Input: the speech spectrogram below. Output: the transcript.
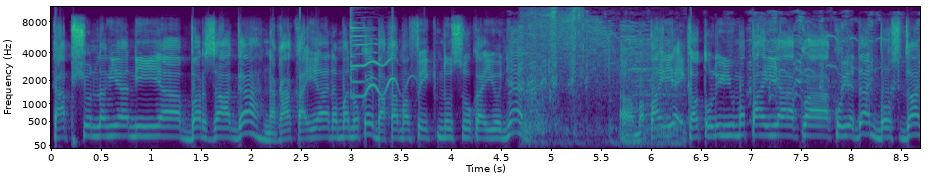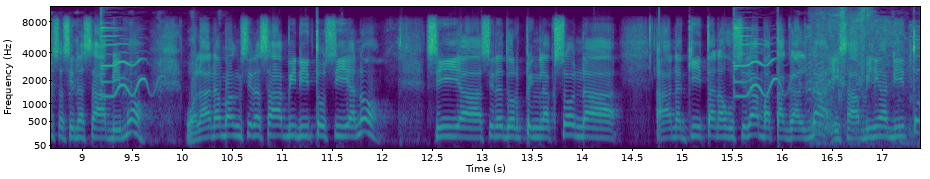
caption lang yan ni ah, Barzaga, nakakaya naman ho kayo, baka ma-fake news ho kayo niyan. Ah, mapahiya, ikaw tuloy yung mapahiya ka Kuya Dan, Boss Dan sa sinasabi mo. Wala namang sinasabi dito si ano, si ah, Senador Ping Lacson na ah, nagkita na ho sila matagal na. Eh, sabi niya dito,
